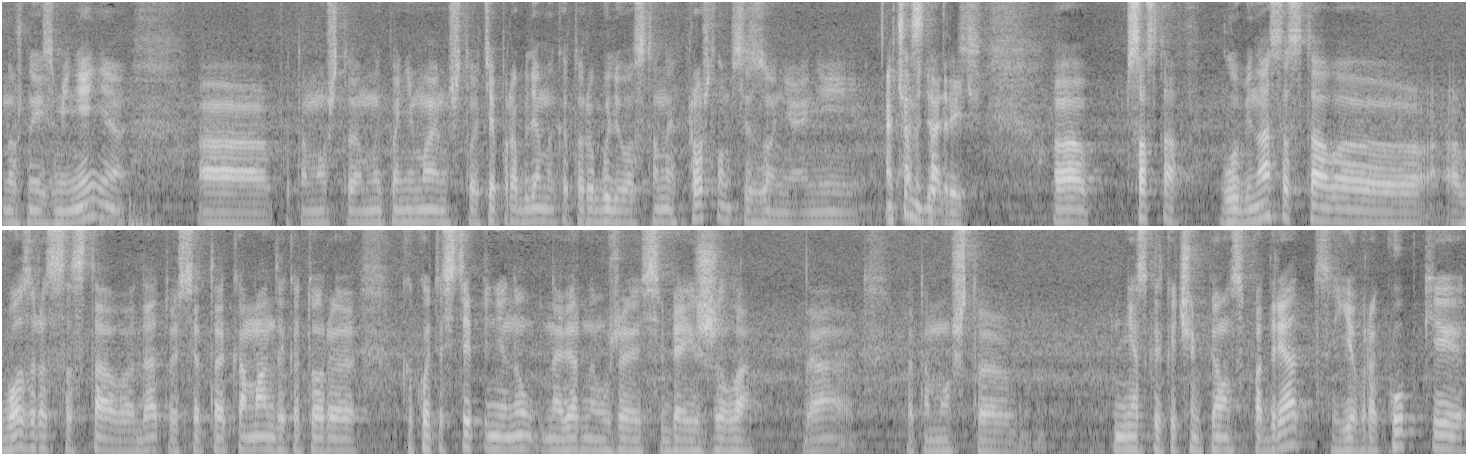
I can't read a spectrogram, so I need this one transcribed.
нужны изменения, а, потому что мы понимаем, что те проблемы, которые были у Астаны в прошлом сезоне, они О чем идет остались. речь? А, Состав, глубина состава, возраст состава, да, то есть это команда, которая в какой-то степени, ну, наверное, уже себя изжила, да, потому что несколько чемпионств подряд, Еврокубки,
